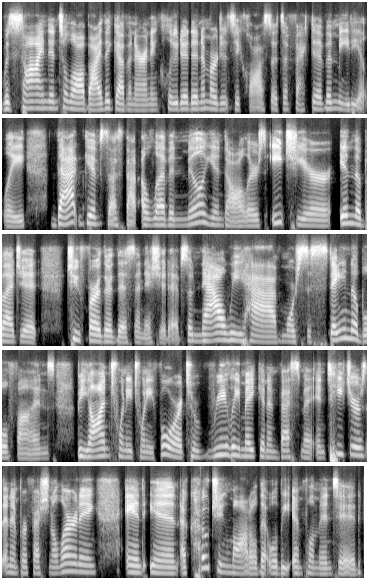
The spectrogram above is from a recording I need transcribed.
was signed into law by the governor and included an emergency clause, so it's effective immediately. That gives us that $11 million each year in the budget to further this initiative. So now we have more sustainable funds beyond 2024 to really make an investment in teachers and in professional learning and in a coaching model that will be implemented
